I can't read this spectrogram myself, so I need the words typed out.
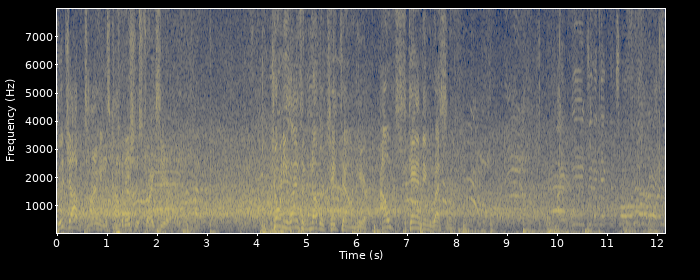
Good job of timing this combination of strikes here. Joey lands another takedown here. Outstanding wrestling. I need you to get control of your wrist.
